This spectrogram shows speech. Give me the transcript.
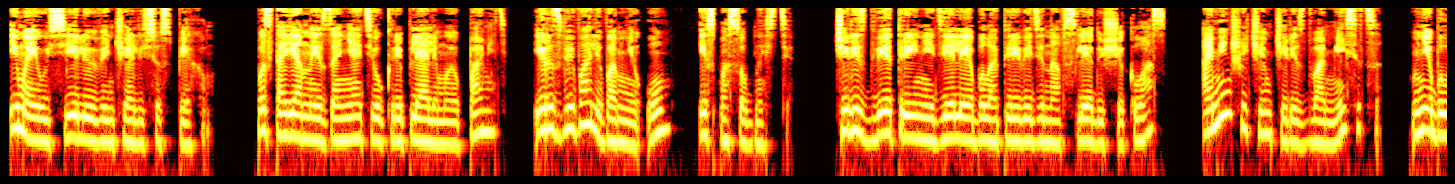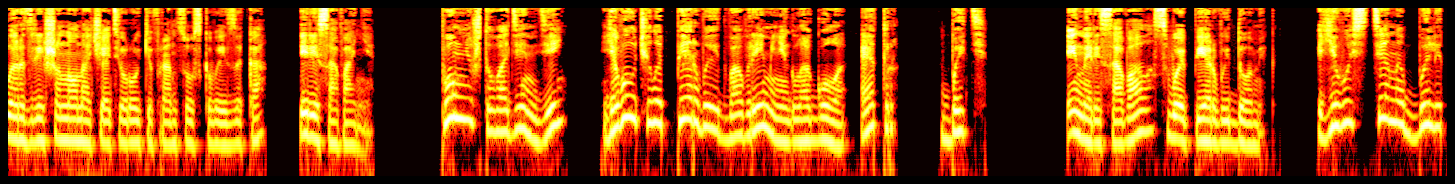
и мои усилия увенчались успехом. Постоянные занятия укрепляли мою память и развивали во мне ум и способности. Через две-три недели я была переведена в следующий класс, а меньше чем через два месяца мне было разрешено начать уроки французского языка и рисования. Помню, что в один день я выучила первые два времени глагола «être» — «быть», и нарисовала свой первый домик. Его стены были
